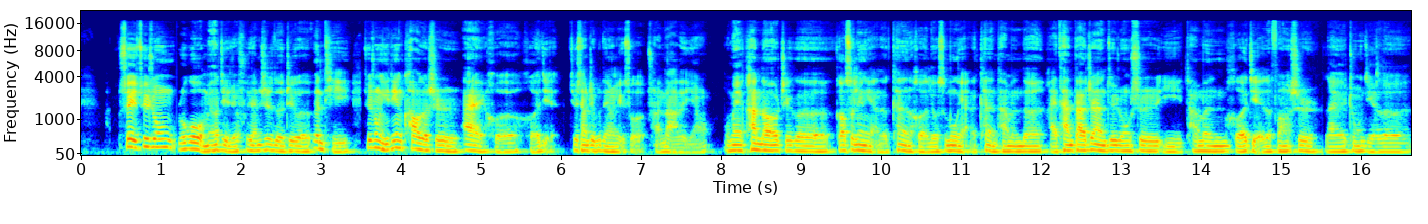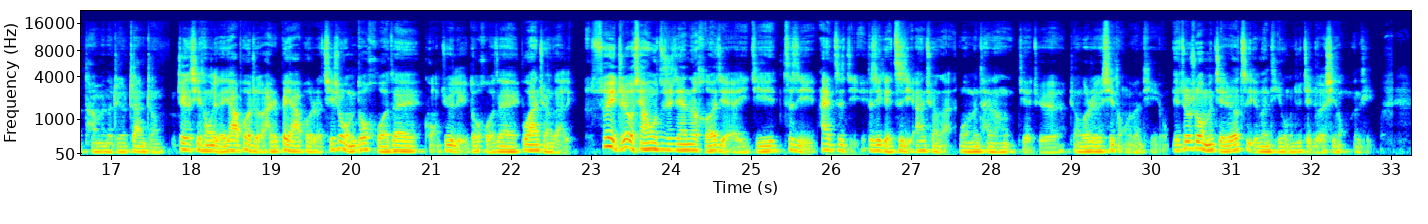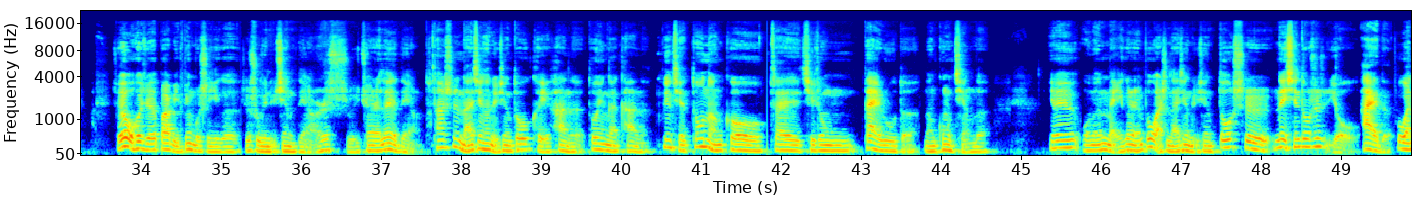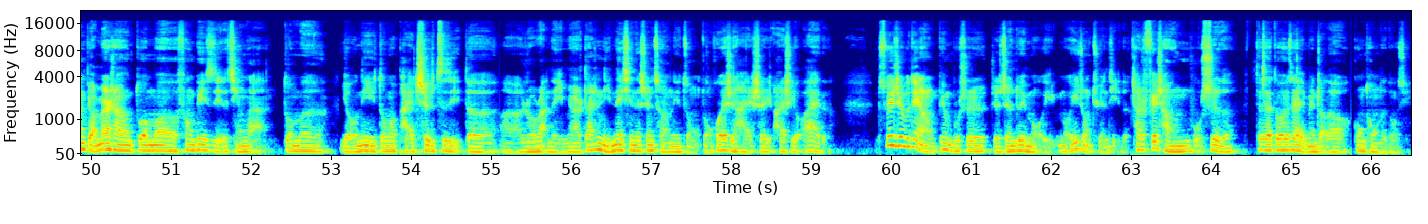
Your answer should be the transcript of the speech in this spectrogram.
所以，最终如果我们要解决父权制的这个问题，最终一定靠的是爱和和解，就像这部电影里所传达的一样。我们也看到，这个高司令演的 Ken 和刘思慕演的 Ken，他们的海滩大战最终是以他们和解的方式来终结了他们的这个战争。这个系统里的压迫者还是被压迫者，其实我们都活在恐惧里，都活在不安全感里。所以，只有相互之间的和解，以及自己爱自己，自己给自己安全感，我们才能解决整个这个系统的问题。也就是说，我们解决了自己的问题，我们就解决了系统的问题。所以，我会觉得《芭比》并不是一个只属于女性的电影，而是属于全人类的电影。它是男性和女性都可以看的，都应该看的，并且都能够在其中代入的，能共情的。因为我们每一个人，不管是男性女性，都是内心都是有爱的，不管表面上多么封闭自己的情感。多么油腻，多么排斥自己的呃柔软的一面，但是你内心的深层，你总总会是还是还是有爱的。所以这部电影并不是只针对某一某一种群体的，它是非常普世的，大家都会在里面找到共通的东西。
